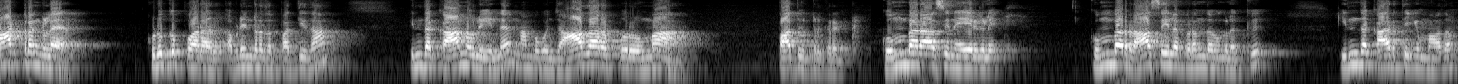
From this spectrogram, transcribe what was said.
மாற்றங்களை கொடுக்க போகிறாரு அப்படின்றத பற்றி தான் இந்த காணொளியில் நம்ம கொஞ்சம் ஆதாரப்பூர்வமாக பார்த்துக்கிட்டு இருக்கிறேங்க. கும்பராசி நேயர்களே கும்ப ராசியில் பிறந்தவங்களுக்கு இந்த கார்த்திகை மாதம்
